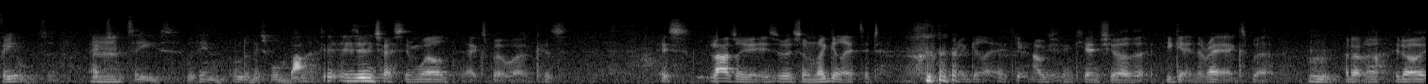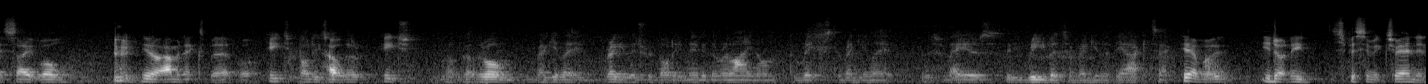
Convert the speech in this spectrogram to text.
fields of Mm. expertise within, under this one banner. It's an interesting world, expert work, because it's largely it's, it's unregulated. unregulated. How do you think you ensure that you're getting the right expert? Mm. I don't know. You know, it's like, well, you know, I'm an expert, but Each body's got their, each got their own regulated, regulatory body. Maybe they're relying on the RICS to regulate the surveyors, the RIBA to regulate the architect. yeah, but you don't need specific training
